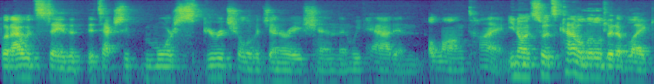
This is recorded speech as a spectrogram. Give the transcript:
But I would say that it's actually more spiritual of a generation than we've had in a long time. You know, and so it's kind of a little bit of like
